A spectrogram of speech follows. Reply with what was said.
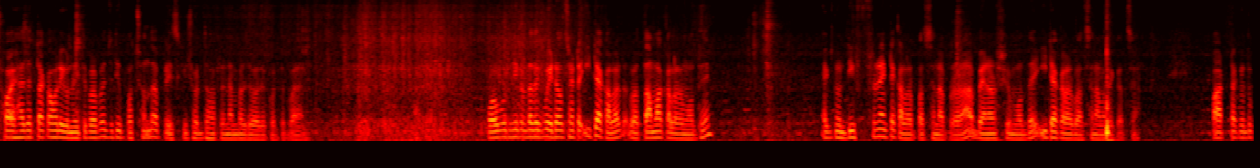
ছয় হাজার টাকা হলে এগুলো নিতে পারবেন। যদি পছন্দ আপনি স্ক্রিনশট দিয়ে হটলাইন নাম্বার যোগাযোগ করতে পারেন। পরবর্তী যে কালারটা দেখব, এটা হচ্ছে একটা ইটা কালার বা তামা কালারের মধ্যে। একদম ডিফারেন্ট একটা কালার পাচ্ছেন আপনারা, বেনারসির মধ্যে, ইটা কালার পাচ্ছেন আমাদের কাছে। পাটটা কিন্তু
